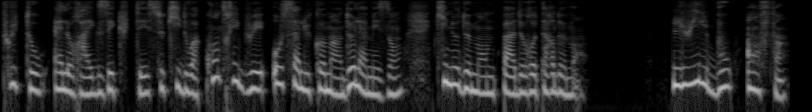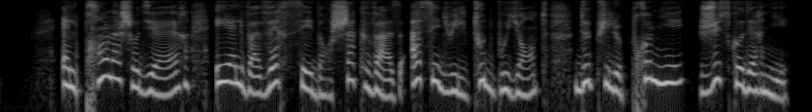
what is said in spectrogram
plus tôt elle aura exécuté ce qui doit contribuer au salut commun de la maison, qui ne demande pas de retardement. L'huile bout enfin. Elle prend la chaudière et elle va verser dans chaque vase assez d'huile toute bouillante, depuis le premier jusqu'au dernier,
